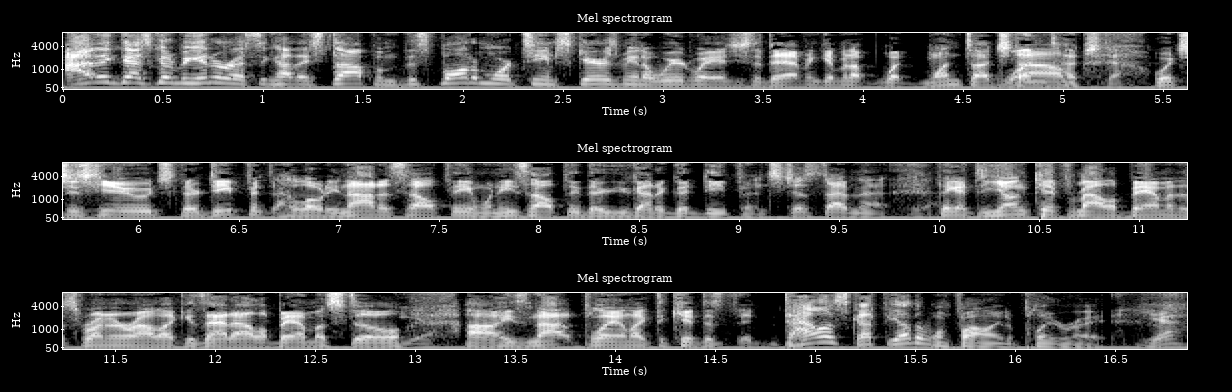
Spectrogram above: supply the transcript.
I think that's going to be interesting how they stop him. This Baltimore team scares me in a weird way. As you said, they haven't given up what one touchdown, One touchdown. which is huge. Their defense, Haloti not as healthy, and when he's healthy, there you got a good defense. Just having that. They got the young kid from Alabama that's running around like he's at Alabama still. Yeah. Uh, he's not playing like the kid. That's, Dallas got the other one finally to play right. Yeah.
